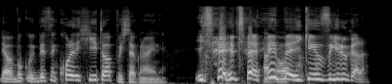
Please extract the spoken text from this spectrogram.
や僕別にこれでヒートアップしたくないねいやいや変な意見すぎるから。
